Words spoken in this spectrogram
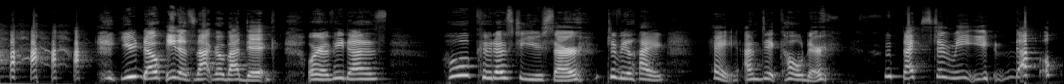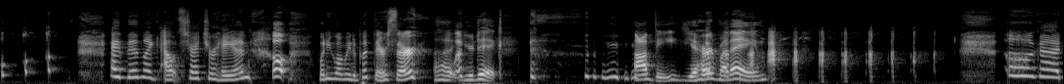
you know he does not go by Dick. Or if he does, who kudos to you, sir, to be like, hey, I'm Dick Holder. nice to meet you. No. and then like outstretch your hand. Oh, what do you want me to put there, sir? Uh, your dick. Obvi, you heard my name. oh god.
